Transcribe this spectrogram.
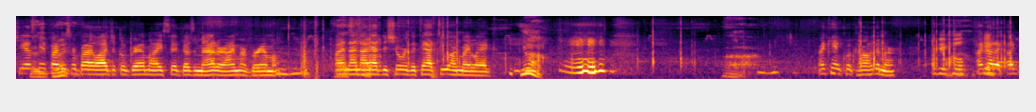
She asked me That's if I was her biological grandma. I said, doesn't matter. I'm her grandma. Mm-hmm. And then I had to show her the tattoo on my leg. Yeah. I can't quit hugging her. Okay, cool. I Good. gotta. I,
